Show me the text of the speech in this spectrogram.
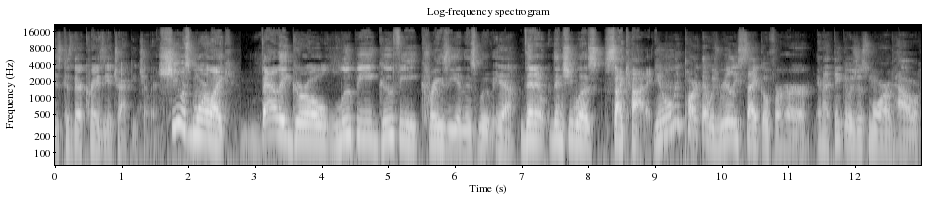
is because they're crazy, attract each other. She was more like Valley Girl, loopy, goofy, crazy in this movie. Yeah. Than it than she was psychotic. The only part that was really psycho for her, and I think it was just more of how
